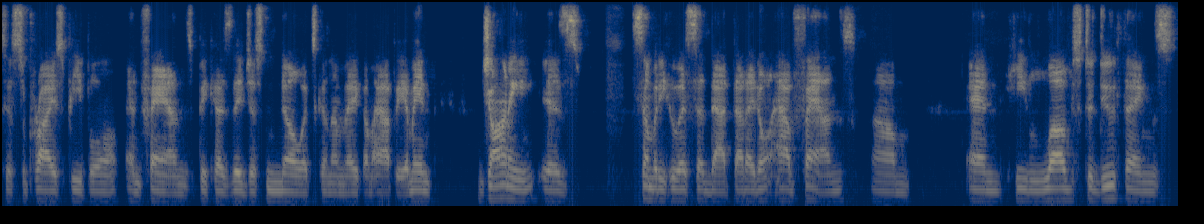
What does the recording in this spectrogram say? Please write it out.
to surprise people and fans because they just know it's going to make them happy. I mean, Johnny is somebody who has said that that I don't have fans, um, and he loves to do things.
